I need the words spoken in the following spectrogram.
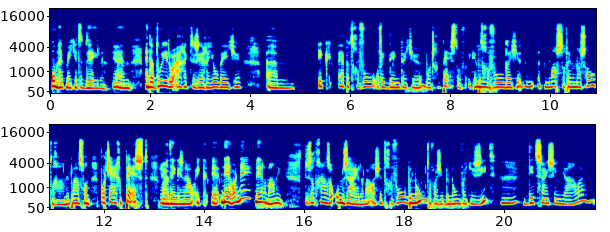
om het met je te delen. En, en dat doe je door eigenlijk te zeggen, joh weet je, um, ik heb het gevoel, of ik denk dat je wordt gepest. Of ik heb het mm. gevoel dat je het lastig vindt om naar school te gaan. In plaats van, word jij gepest? Want dan denken ze nou, ik, eh, nee hoor, nee, nee, helemaal niet. Dus dat gaan ze omzeilen. Maar als je het gevoel benoemt, of als je benoemt wat je ziet, mm. dit zijn signalen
